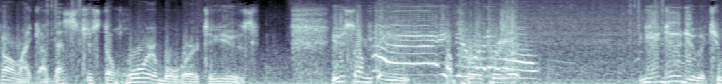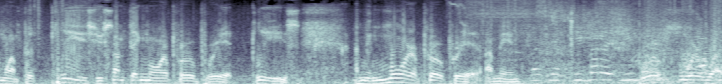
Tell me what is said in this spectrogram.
Oh my god, that's just a horrible word to use. Use something I I appropriate. You do do what you want, but please use something more appropriate. Please. I mean, more appropriate. I mean, you better, you better We're- we're what?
